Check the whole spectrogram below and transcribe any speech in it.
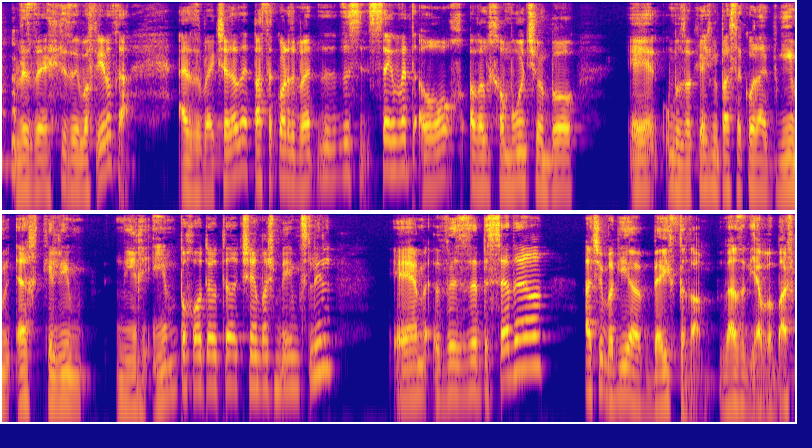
וזה מפעיל אותך. אז בהקשר הזה פס הכל זה באמת זה סגמנט ארוך אבל חמוד שבו אה, הוא מבקש מפס הכל להדגים איך כלים נראים פחות או יותר כשהם משמיעים צליל אה, וזה בסדר עד שמגיע bass drum ואז זה נהיה ממש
